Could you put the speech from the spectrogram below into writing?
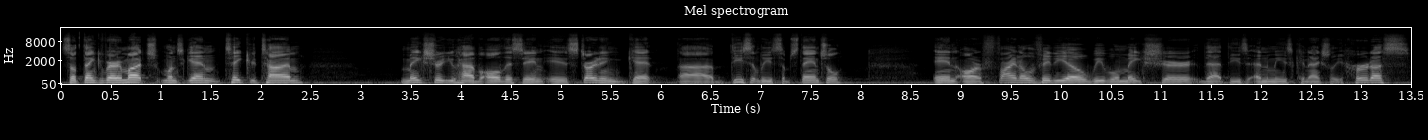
So thank you very much. Once again, take your time make sure you have all this in is starting to get uh, decently substantial. In our final video, we will make sure that these enemies can actually hurt us,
